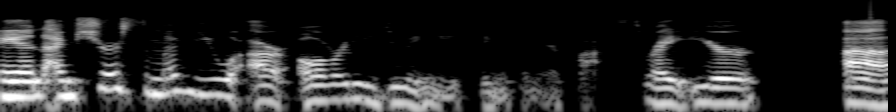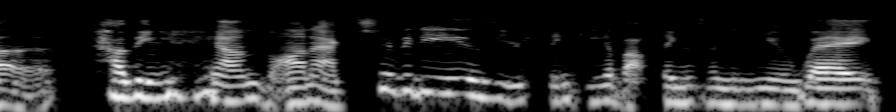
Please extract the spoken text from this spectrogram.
and I'm sure some of you are already doing these things in your class, right? You're uh, having hands-on activities, you're thinking about things in a new way,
